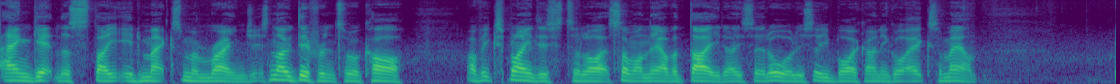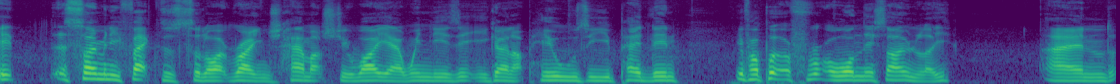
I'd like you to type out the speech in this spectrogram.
and get the stated maximum range. It's no different to a car. I've explained this to like someone the other day. They said, oh, this e-bike only got X amount It, there's so many factors to like range. How much do you weigh? How windy is it? You're going up hills? Are you pedaling? If I put a throttle on this only and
